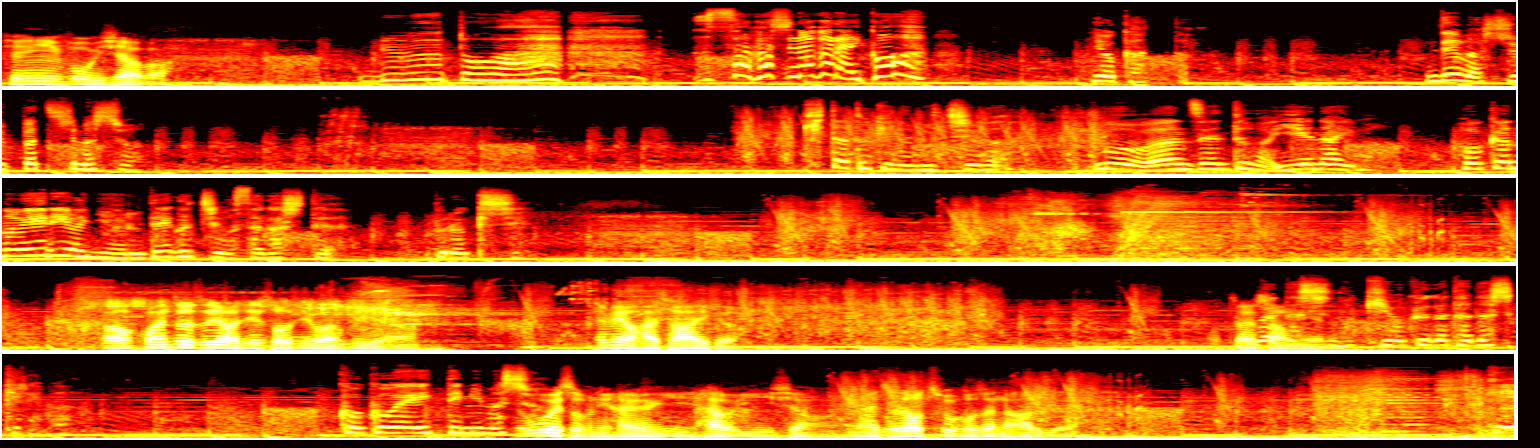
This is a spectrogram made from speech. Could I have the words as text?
先应付一下吧。ルートは探しながら行こう。よかった。では出発しましょう。来た時の道はもう安全とは言えないわ他のエリアにある出口を探してプロ騎士好，观测资料已经收集完毕了啊。哎，没有，还差一个。我在上私面。の記憶が正しければここへ行ってみまし诶ょう为什么你还你还有印象？啊？你还知道出口在哪里啊？警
